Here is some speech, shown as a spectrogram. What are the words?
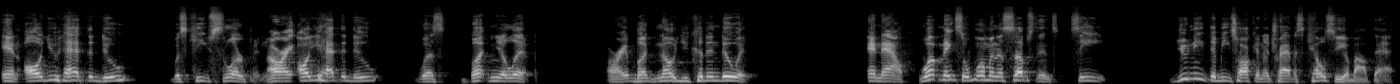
and all you had to do was keep slurping. All right, all you had to do was button your lip. All right, but no, you couldn't do it. And now, what makes a woman a substance? See, you need to be talking to Travis Kelce about that.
